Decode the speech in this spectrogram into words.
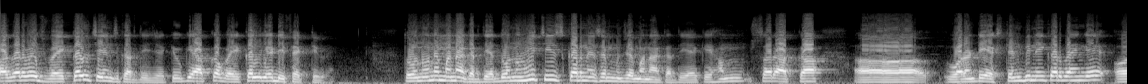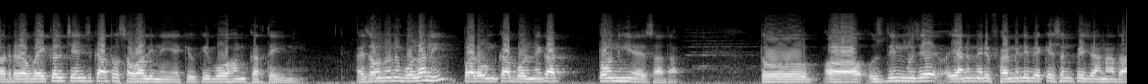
अदरवाइज़ व्हीकल चेंज कर दीजिए, क्योंकि आपका व्हीकल ये डिफेक्टिव है। तो उन्होंने मना कर दिया। दोनों ही चीज़ करने से मुझे मना कर दिया कि हम, सर, आपका वारंटी एक्सटेंड भी नहीं कर पाएँगे और व्हीकल चेंज का तो सवाल ही नहीं है, क्योंकि वो हम करते ही नहीं। ऐसा उन्होंने बोला नहीं, पर उनका बोलने का टोन ही ऐसा था। तो आ, उस दिन मुझे यानी मेरी फैमिली वेकेशन पे जाना था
